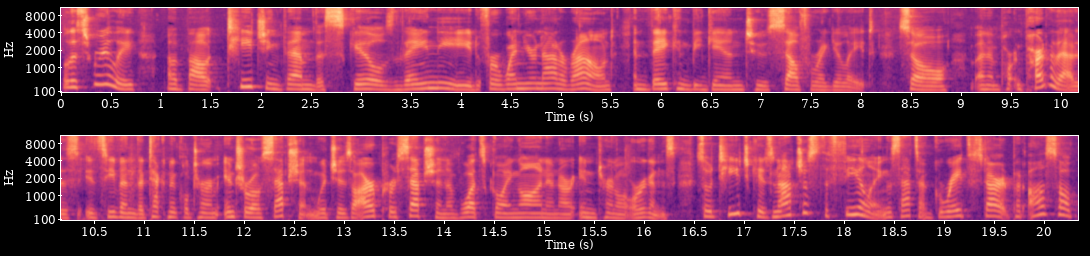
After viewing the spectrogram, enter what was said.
Well, it's really about teaching them the skills they need for when you're not around and they can begin to self regulate. So, an important part of that is it's even the technical term interoception, which is our perception of what's going on in our internal organs. So, teach kids not just the feelings, that's a great start, but also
